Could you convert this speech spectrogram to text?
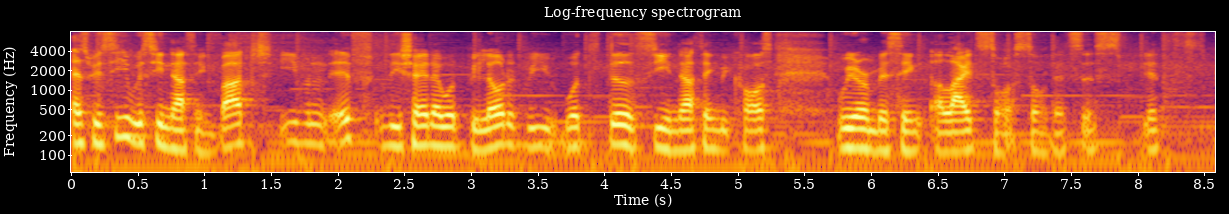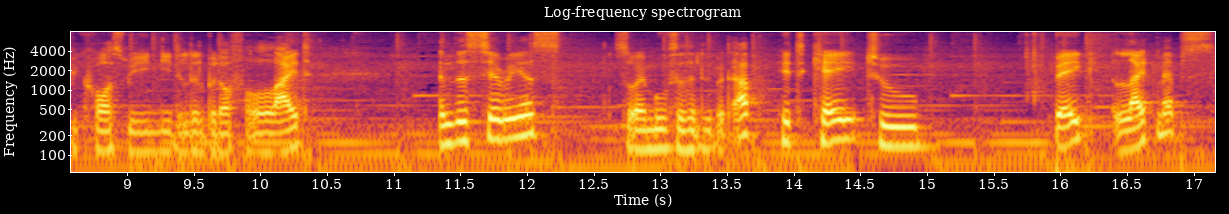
as we see we see nothing. But even if the shader would be loaded we would still see nothing because we are missing a light source. So that's this. It's because we need a little bit of light in this series. So I move this a little bit up. Hit K to bake light maps.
